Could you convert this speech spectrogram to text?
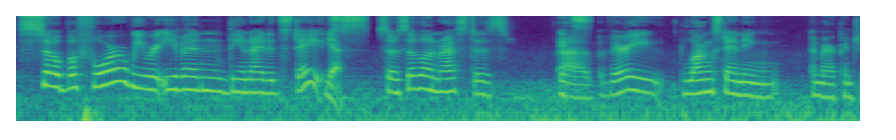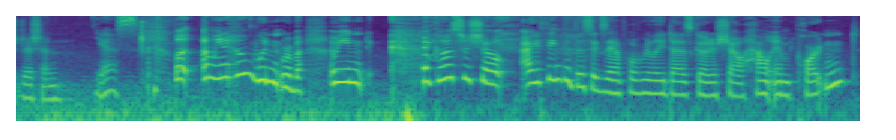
So, before we were even the United States. Yes. So, civil unrest is uh, a very long standing American tradition. Yes. But I mean, who wouldn't rebel? I mean, it goes to show. I think that this example really does go to show how important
